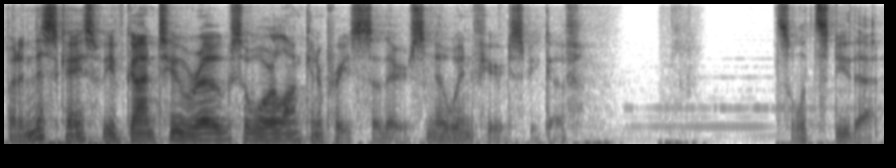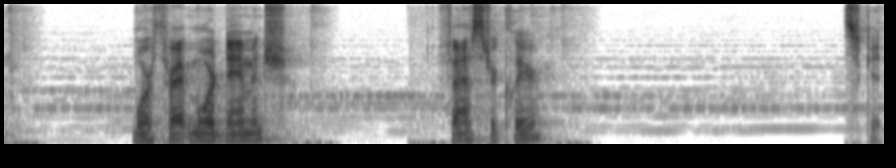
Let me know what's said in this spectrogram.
But in this case, we've got two rogues, a warlock, and a priest, so there's no Windfury to speak of. So let's do that. More threat, more damage. Faster clear. Let's get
